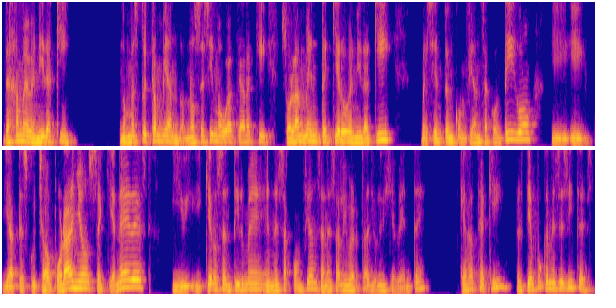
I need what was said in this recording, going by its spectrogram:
Déjame venir aquí no me estoy cambiando, no sé si me voy a quedar aquí, solamente quiero venir aquí, me siento en confianza contigo y, ya te he escuchado por años, sé quién eres y, y, quiero sentirme en esa confianza, en esa libertad. Yo le dije, vente, quédate aquí el tiempo que necesites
